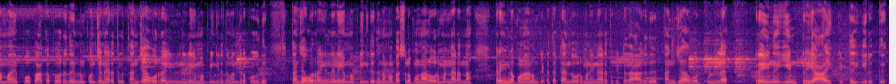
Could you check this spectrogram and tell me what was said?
நம்ம இப்போது பார்க்க போகிறது இன்னும் கொஞ்ச நேரத்தில் தஞ்சாவூர் ரயில் நிலையம் அப்படிங்கிறது வந்துட போகுது. தஞ்சாவூர் ரயில் நிலையம் அப்படிங்கிறது நம்ம பஸ்ஸில் போனாலும் ஒரு மணி நேரம் தான் ட்ரெயினில் போனாலும் கிட்டத்தட்ட அந்த ஒரு மணி நேரத்துக்கிட்ட தான் ஆகுது. தஞ்சாவூருக்குள்ளே ட்ரெயின் என்ட்ரி ஆகிக்கிட்டு இருக்குது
